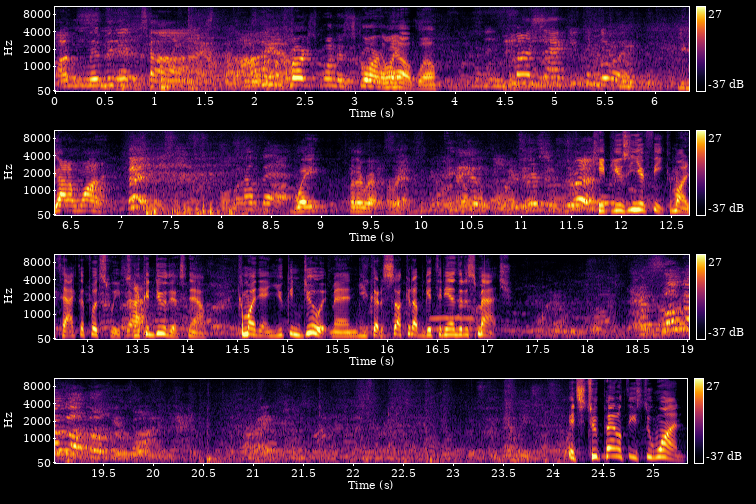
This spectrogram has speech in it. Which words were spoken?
Unlimited time. First one to score. Don't wins. help, Will. Come on, Zach, you can do it. You gotta want it. How bad? Wait for the referee. Keep using your feet. Come on, attack the foot sweeps. You can do this now. Come on, Dan. You can do it, man. You got to suck it up and get to the end of this match. It's two penalties to one.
